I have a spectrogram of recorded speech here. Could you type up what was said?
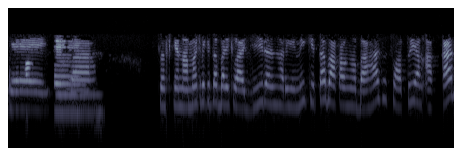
Yeay. Oke. Setelah setelah sekian lama kita, kita balik lagi dan hari ini kita bakal ngebahas sesuatu yang akan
